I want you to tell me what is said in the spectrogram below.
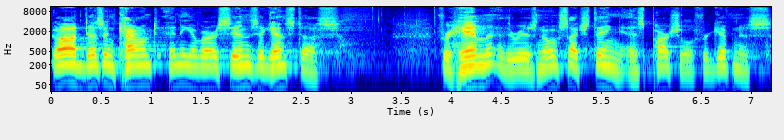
God doesn't count any of our sins against us. For him, there is no such thing as partial forgiveness.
